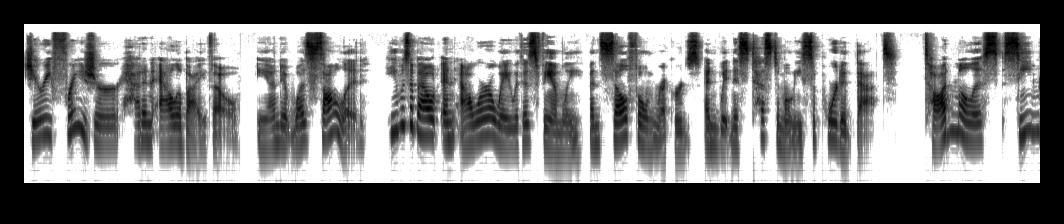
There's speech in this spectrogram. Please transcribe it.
Jerry Frazier had an alibi, though, and it was solid. He was about an hour away with his family, and cell phone records and witness testimony supported that. Todd Mullis seemed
